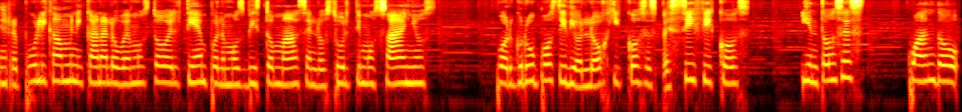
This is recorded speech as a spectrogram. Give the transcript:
En República Dominicana lo vemos todo el tiempo, lo hemos visto más en los últimos años por grupos ideológicos específicos. Y entonces cuando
